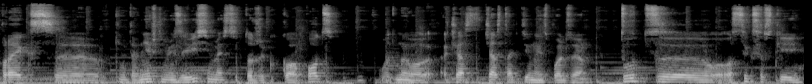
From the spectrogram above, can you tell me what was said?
проект с э, какими-то внешними зависимостями, тот же Cocoa Pods, вот мы его часто, часто активно используем, тут э, OSX-овский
